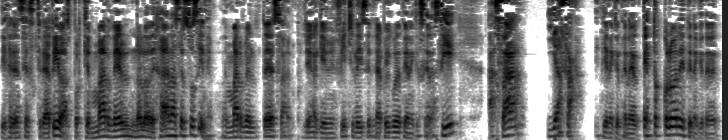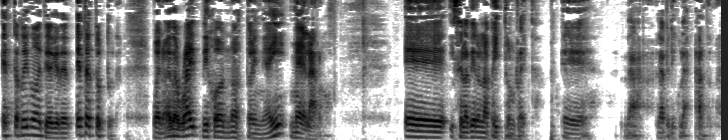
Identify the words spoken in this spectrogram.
diferencias creativas, porque en Marvel no lo dejaban hacer su cine. En Marvel, ustedes saben, pues llega Kevin Feige y le dice la película tiene que ser así, asá y asá. Y tiene que tener estos colores, tiene que tener este ritmo, y tiene que tener esta estructura. Bueno, Edward Wright dijo, no estoy ni ahí, me largo. Eh, y se la dieron a Peyton Reed, eh, la, la, película Ant-Man.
